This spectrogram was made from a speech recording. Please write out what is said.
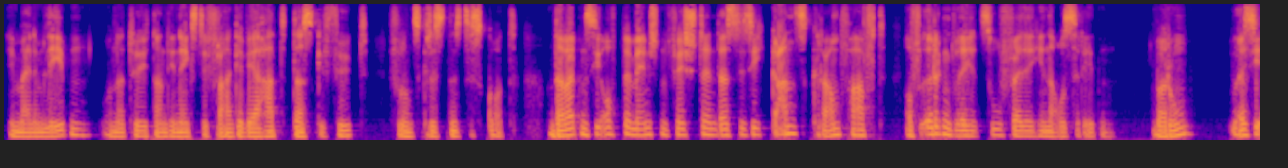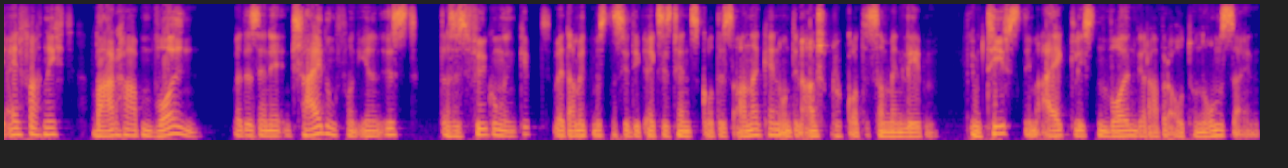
in meinem Leben? Und natürlich dann die nächste Frage, wer hat das gefügt? Für uns Christen ist es Gott. Und da werden Sie oft bei Menschen feststellen, dass sie sich ganz krampfhaft auf irgendwelche Zufälle hinausreden. Warum? Weil sie einfach nicht wahrhaben wollen, weil das eine Entscheidung von ihnen ist, dass es Fügungen gibt, weil damit müssten sie die Existenz Gottes anerkennen und den Anspruch Gottes an mein Leben. Im tiefsten, im eigentlichsten wollen wir aber autonom sein.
